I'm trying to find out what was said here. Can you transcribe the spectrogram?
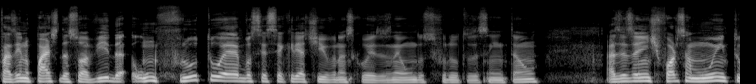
fazendo parte da sua vida, um fruto é você ser criativo nas coisas, né? Um dos frutos, assim. Então, às vezes a gente força muito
